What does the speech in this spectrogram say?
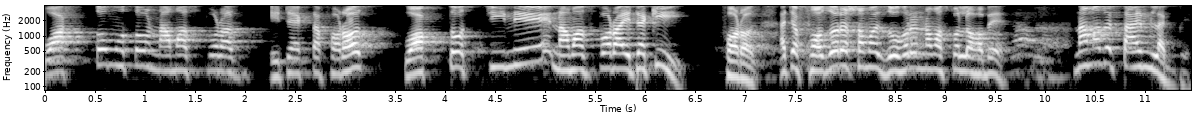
ওয়াক্ত মতো নামাজ পড়া এটা একটা ফরজ, ওয়াক্ত চিনে নামাজ পড়া এটা কি? ফরজ। আচ্ছা ফজরের সময় জোহরের নামাজ পড়লে হবে? নামাজের টাইম লাগবে।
